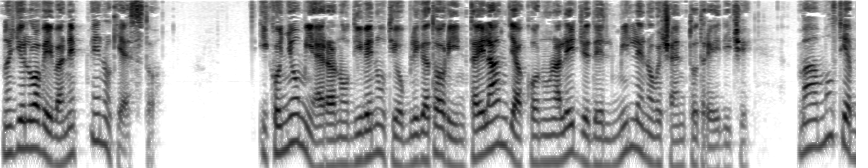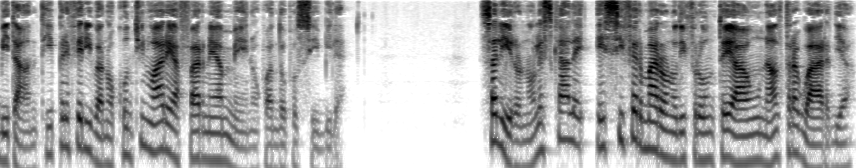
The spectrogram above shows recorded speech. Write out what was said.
non glielo aveva nemmeno chiesto. I cognomi erano divenuti obbligatori in Thailandia con una legge del 1913, ma molti abitanti preferivano continuare a farne a meno quando possibile. Salirono le scale e si fermarono di fronte a un'altra guardia,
